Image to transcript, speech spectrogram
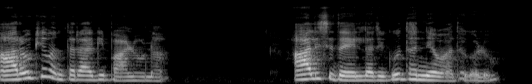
ಆರೋಗ್ಯವಂತರಾಗಿ ಬಾಳೋಣ. ಆಲಿಸಿದ ಎಲ್ಲರಿಗೂ ಧನ್ಯವಾದಗಳು.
